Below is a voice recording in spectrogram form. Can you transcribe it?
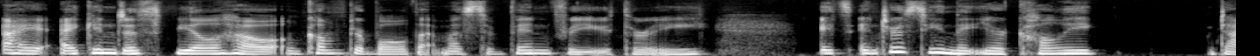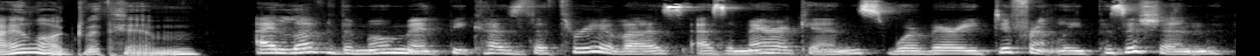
I, I can just feel how uncomfortable that must have been for you three. It's interesting that your colleague dialogued with him. I loved the moment because the three of us, as Americans, were very differently positioned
